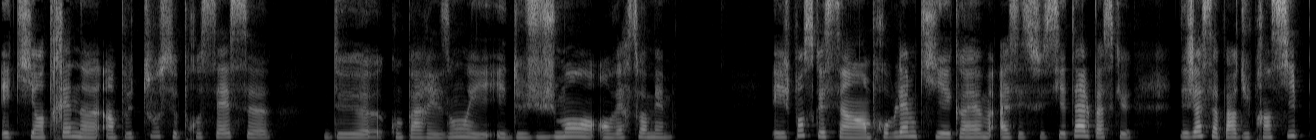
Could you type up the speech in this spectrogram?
et qui entraînent un peu tout ce process de comparaison et de jugement envers soi-même. Et je pense que c'est un problème qui est quand même assez sociétal parce que déjà, ça part du principe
